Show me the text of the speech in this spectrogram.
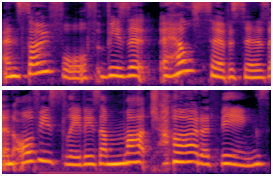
and so forth, visit health services. And obviously, these are much harder things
